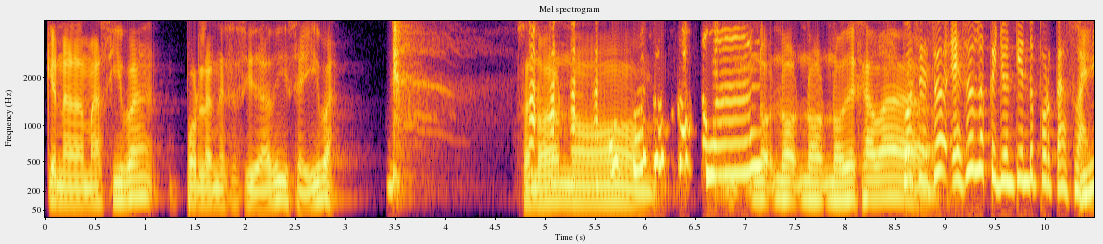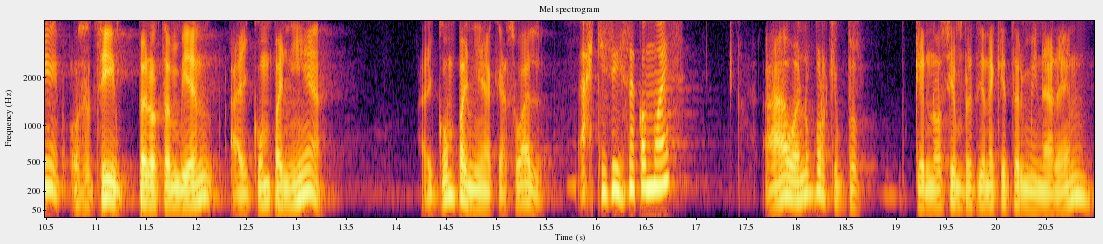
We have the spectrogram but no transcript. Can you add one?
que nada más iba por la necesidad y se iba. O sea, no, no. casual. No, no, no, no dejaba. Pues eso, eso es lo que yo entiendo por casual. Sí, o sea, sí, pero también hay compañía. Hay compañía casual. Ah, ¿esa cómo es? Ah, bueno, porque pues que no siempre tiene que terminar en.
